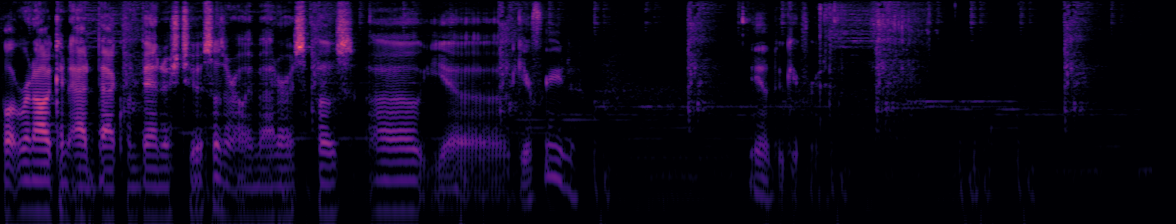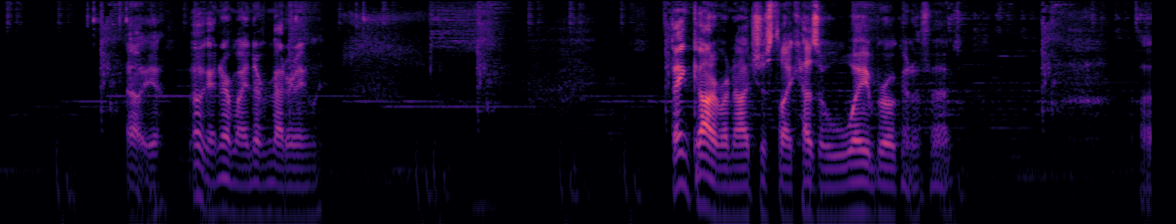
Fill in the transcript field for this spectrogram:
But Renaud can add back from Banish too, so it doesn't really matter, I suppose. Oh, uh, yeah, Gearfried? Yeah, I'll do Gearfried. Oh, yeah. Okay, never mind, never mattered anyway. Thank God Renaud just, like, has a way broken effect. Uh,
